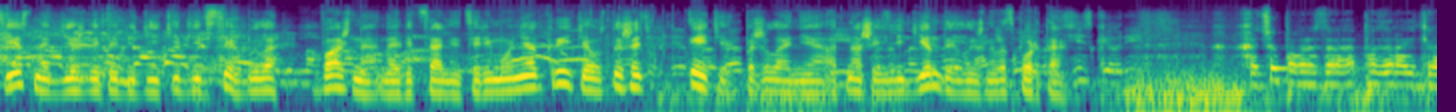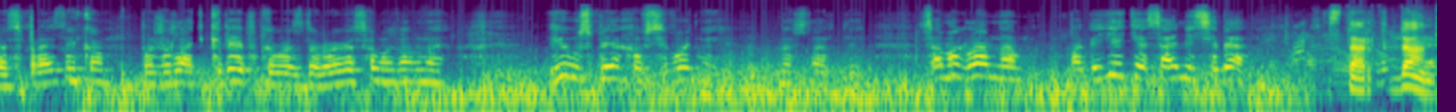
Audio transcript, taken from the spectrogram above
Все с надеждой победить. И для всех было важно на официальной церемонии открытия услышать эти пожелания от нашей легенды лыжного спорта. Хочу поздравить вас с праздником, пожелать крепкого здоровья, самое главное, и успехов сегодня на старте. Самое главное, победите сами себя. Старт дан.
